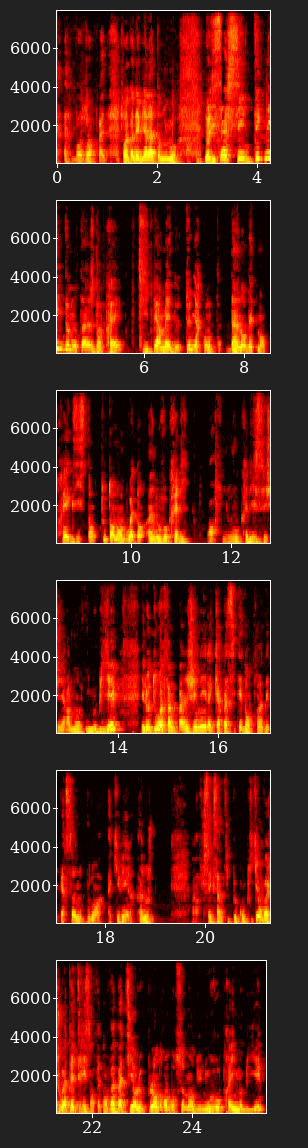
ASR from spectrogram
Bonjour Fred. Je reconnais bien là ton humour. Le lissage, c'est une technique de montage d'un prêt qui permet de tenir compte d'un endettement préexistant tout en emboîtant un nouveau crédit. Alors, ce nouveau crédit, c'est généralement immobilier, et le tout afin de ne pas gêner la capacité d'emprunt des personnes voulant acquérir un logement. Je sais que c'est un petit peu compliqué, on va jouer à Tetris en fait. On va bâtir le plan de remboursement du nouveau prêt immobilier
